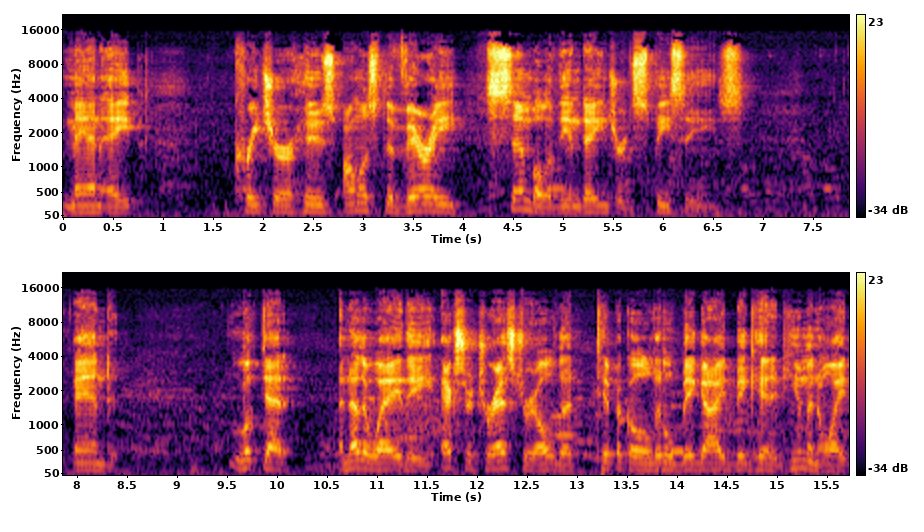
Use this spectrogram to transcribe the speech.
man ape creature who's almost the very symbol of the endangered species. And looked at another way, the extraterrestrial, the typical little big eyed, big headed humanoid,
